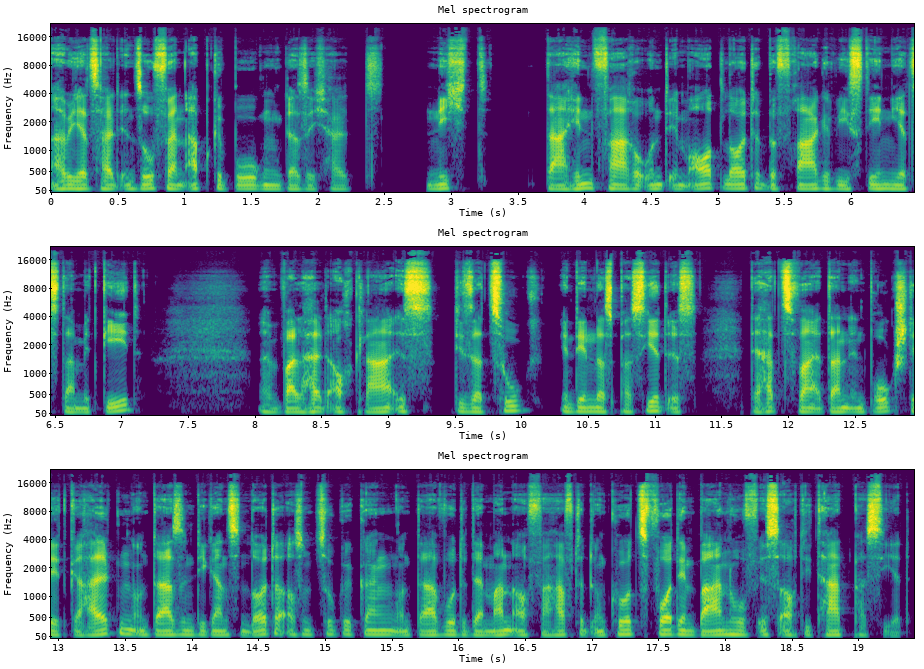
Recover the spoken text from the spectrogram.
habe ich jetzt halt insofern abgebogen, dass ich halt nicht dahin fahre und im Ort Leute befrage, wie es denen jetzt damit geht, weil halt auch klar ist, dieser Zug, in dem das passiert ist, der hat zwar dann in Brokstedt gehalten und da sind die ganzen Leute aus dem Zug gegangen und da wurde der Mann auch verhaftet und kurz vor dem Bahnhof ist auch die Tat passiert.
